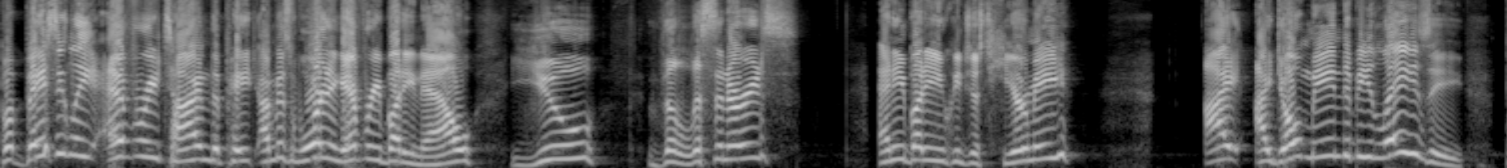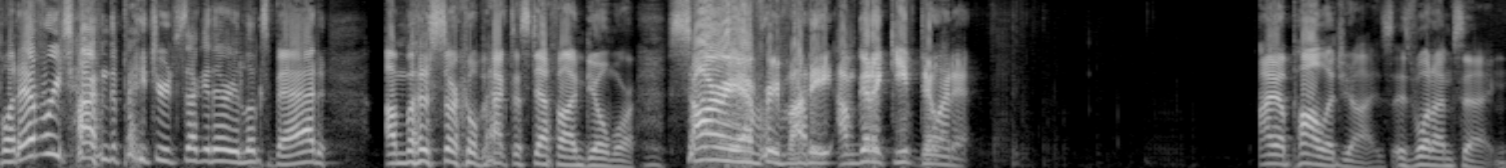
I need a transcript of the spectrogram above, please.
but basically every time the page, I'm just warning everybody now. You, the listeners, anybody who can just hear me. I I don't mean to be lazy, but every time the Patriots secondary looks bad, I'm gonna circle back to Stephon Gilmore. Sorry, everybody, I'm gonna keep doing it. I apologize, is what I'm saying.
